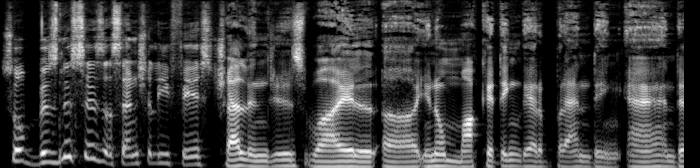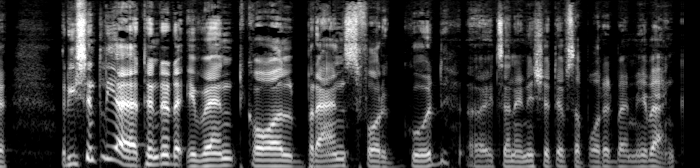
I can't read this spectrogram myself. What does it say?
So businesses essentially face challenges while uh, you know marketing their branding. And uh, recently, I attended an event called Brands for Good. Uh, it's an initiative supported by Maybank,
